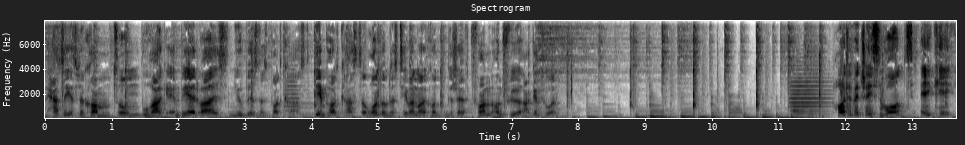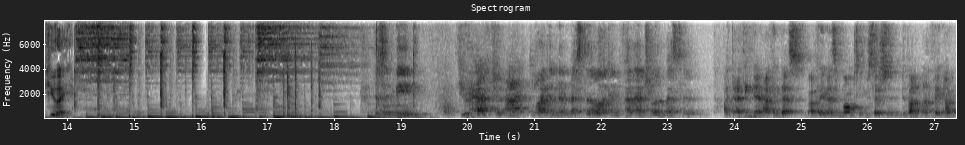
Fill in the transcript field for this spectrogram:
herzliches Willkommen zum Burak NB Advice New Business Podcast, dem Podcast rund um das Thema Neukundengeschäft von und für Agenturen. Heute mit Jason Warnes, AKQA. Does it mean you have to act like an investor, like a financial investor? I, I think yeah, I think that's I think that's marketing research and development. I think I,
